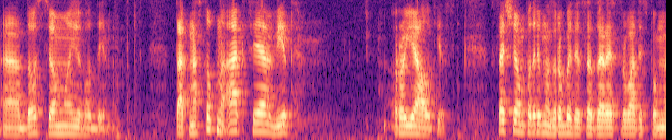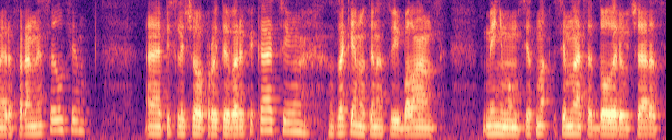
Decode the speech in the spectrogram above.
е, до 7 години. Так, наступна акція від Royalties. Все, що вам потрібно зробити, це зареєструватись по моїй реферальній ссылці, е, після чого пройти верифікацію, закинути на свій баланс мінімум 17 доларів через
